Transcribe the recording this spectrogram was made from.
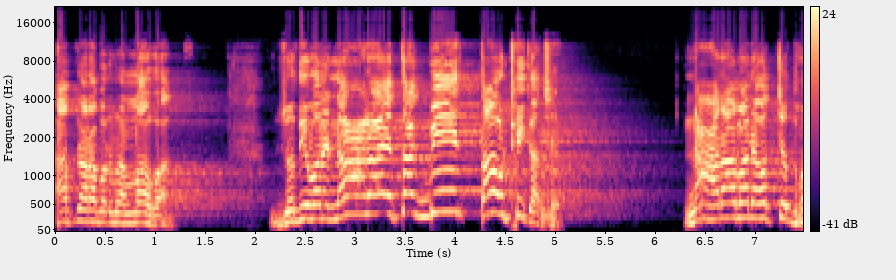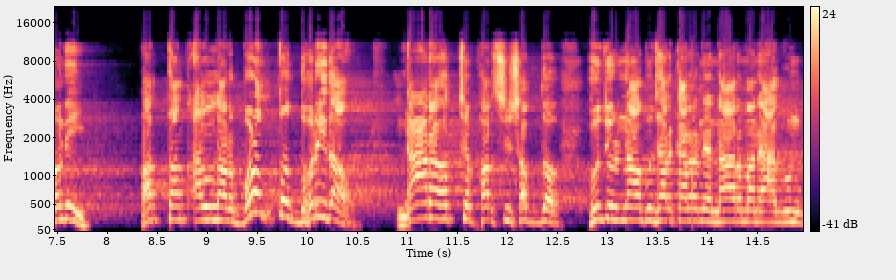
আপনারা বলবেন আল্লাহ। যদি বলে নারায় তাকবীর তাও ঠিক আছে। নারা মানে হচ্ছে ধ্বনি। অর্থাৎ আল্লাহর বড়ত্ব ধ্বনি দাও। নারা হচ্ছে ফার্সি শব্দ। হুজুর না বুঝার কারণে নার মানে আগুন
